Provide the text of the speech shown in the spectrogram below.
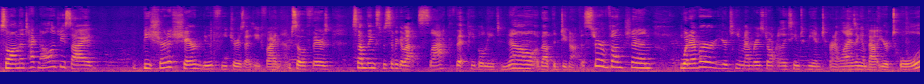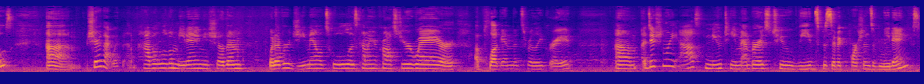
So on the technology side, be sure to share new features as you find them. So if there's something specific about Slack that people need to know about the do not disturb function, whatever your team members don't really seem to be internalizing about your tools, um, share that with them. Have a little meeting and show them whatever Gmail tool is coming across your way or a plugin that's really great. Um, additionally, ask new team members to lead specific portions of meetings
